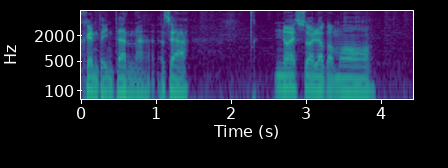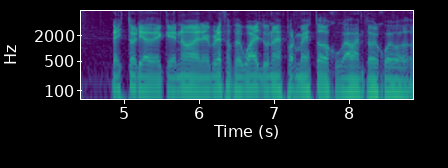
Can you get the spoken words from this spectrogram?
gente interna. O sea, no es solo como la historia de que no, en el Breath of the Wild una vez por mes todos jugaban todo el juego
